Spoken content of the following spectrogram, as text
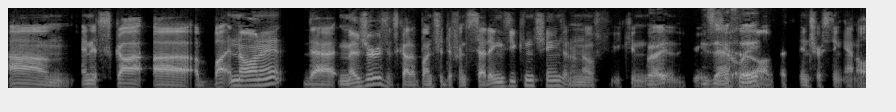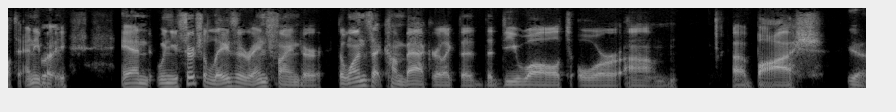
Um, and it's got uh, a button on it that measures. It's got a bunch of different settings you can change. I don't know if you can right uh, you exactly. That that's interesting at all to anybody. Right. And when you search a laser rangefinder, the ones that come back are like the the DeWalt or um, uh, Bosch. Yeah.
